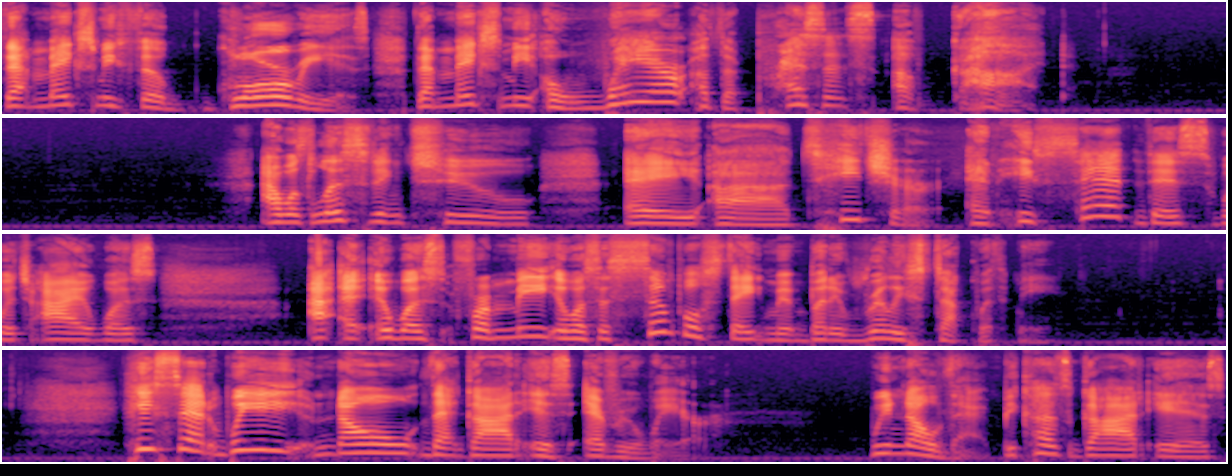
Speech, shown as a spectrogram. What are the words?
that makes me feel glorious, that makes me aware of the presence of God. I was listening to a uh, teacher, and he said this, which I was, I, it was for me, it was a simple statement, but it really stuck with me. He said, We know that God is everywhere. We know that because God is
